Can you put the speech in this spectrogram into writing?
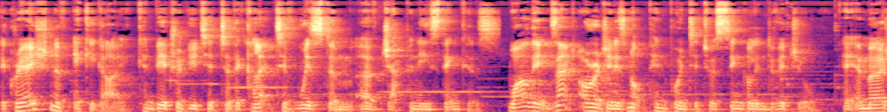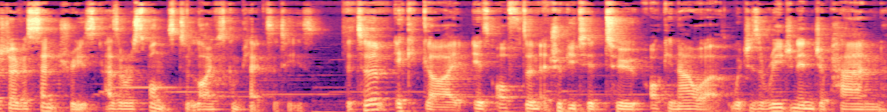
The creation of Ikigai can be attributed to the collective wisdom of Japanese thinkers. While the exact origin is not pinpointed to a single individual, it emerged over centuries as a response to life's complexities. The term ikigai is often attributed to Okinawa, which is a region in Japan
